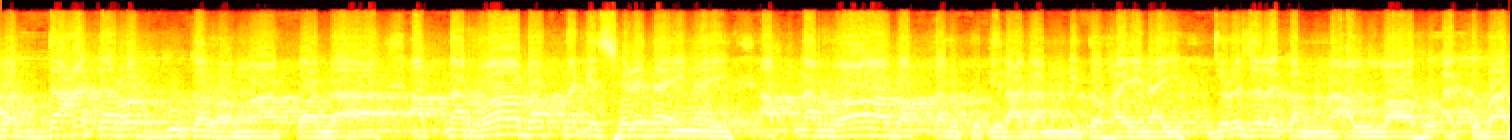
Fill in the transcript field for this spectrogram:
ওয়াদ্দাকা আপনার রব আপনাকে ছেড়ে দেয় নাই। আপনার রব আপনার প্রতি রাগান্বিত হয় নাই। জোরে জোরে কন্যা, আল্লাহ আকবার।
